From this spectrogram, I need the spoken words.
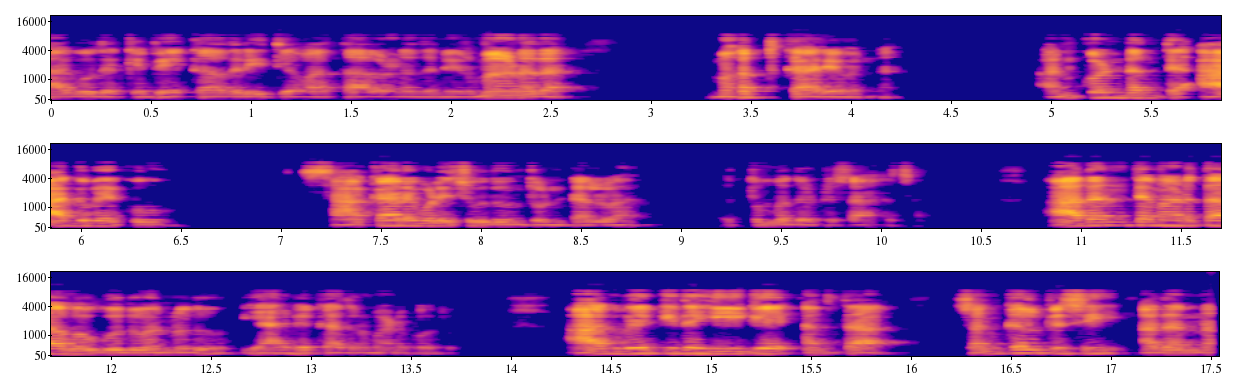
ಆಗುವುದಕ್ಕೆ ಬೇಕಾದ ರೀತಿಯ ವಾತಾವರಣದ ನಿರ್ಮಾಣದ ಮಹತ್ ಕಾರ್ಯವನ್ನ ಅನ್ಕೊಂಡಂತೆ ಆಗಬೇಕು, ಸಾಕಾರಗೊಳಿಸುವುದು ಅಂತ ಉಂಟಲ್ವಾ ಅದು ತುಂಬಾ ದೊಡ್ಡ ಸಾಹಸ. ಆದಂತೆ ಮಾಡ್ತಾ ಹೋಗುವುದು ಅನ್ನೋದು ಯಾರು ಬೇಕಾದ್ರೂ ಮಾಡಬಹುದು ಆಗ್ಬೇಕಿದೆ ಹೀಗೆ ಅಂತ ಸಂಕಲ್ಪಿಸಿ ಅದನ್ನ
